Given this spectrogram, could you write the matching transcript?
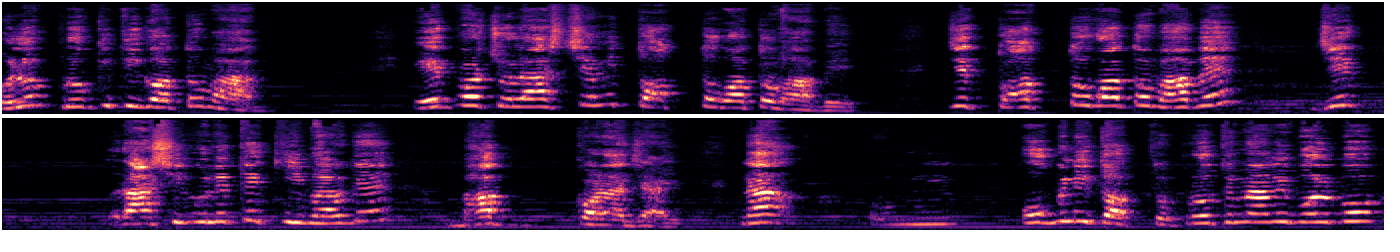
হলো প্রকৃতিগত ভাগ। এরপর চলে আসছে আমি তত্ত্বগতভাবে যে তত্ত্বগতভাবে যে রাশিগুলিকে কীভাবে ভাব করা যায়। না অগ্নিতত্ত্ব। প্রথমে আমি বলব,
